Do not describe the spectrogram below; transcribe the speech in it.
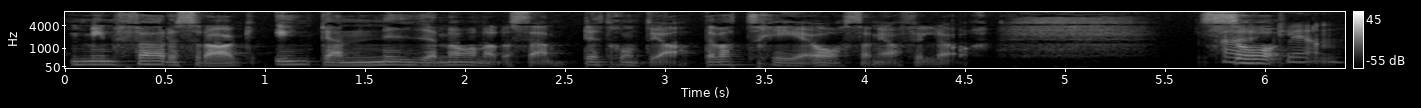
min födelsedag, ynka nio månader sedan, det tror inte jag. Det var tre år sedan jag fyllde år. Så Verkligen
